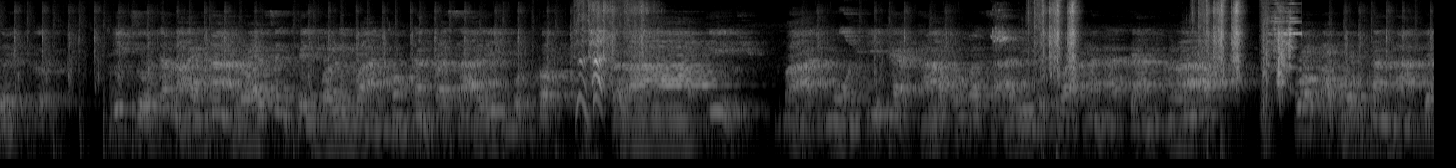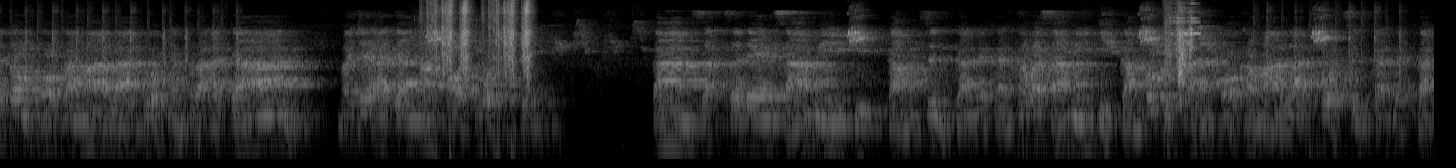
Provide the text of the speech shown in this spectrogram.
ด้วยเถิดภิกษุทั้งหลายห้าร้อยซึ่งเป็นบริวารของท่านพระสารีบุตรก็กราบที่ บาทมูลที่แทบเท้าของพระสารีบุตรว่าท่านอาจารย์ครับ พวกกับผมต่างหากจะต้องขอขมาลาโทษท่านพระอาจารย์ ไม่ใช่อาจารย์มาขอโทษผมต่างแสดงสามีกิจกรรม ซึ่งกันและกันคำว่าสามีกิจกรรมก็คือการขอขมาลาโทษซึ่งกันและกัน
